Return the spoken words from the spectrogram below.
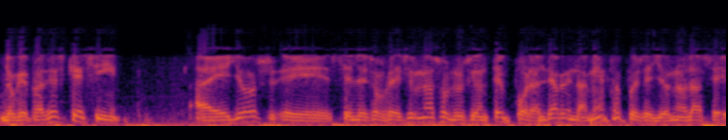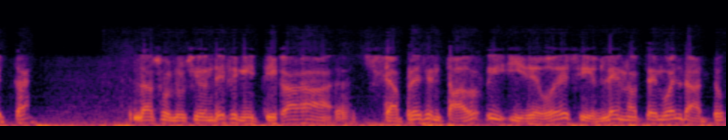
Lo que pasa es que si a ellos eh, se les ofrece una solución temporal de arrendamiento, pues ellos no la aceptan la solución definitiva se ha presentado y, debo decirle, no tengo el dato,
